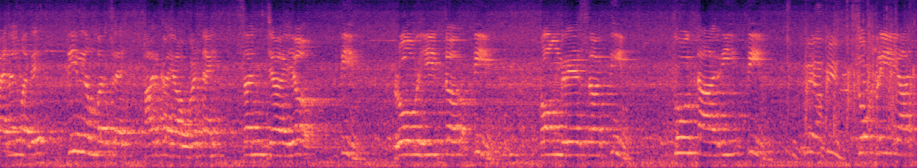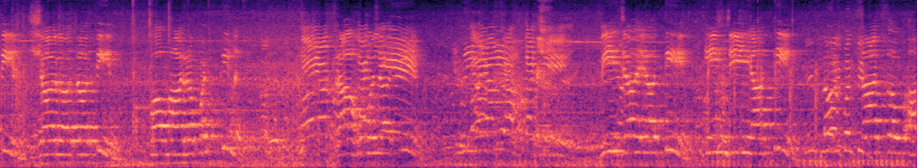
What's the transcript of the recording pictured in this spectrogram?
पॅनलमध्ये तीन नंबरचं आहे. फार काही अवघड नाही. संजय तीन. रोहित तीन. काँग्रेस तीन. तुतारी तीन. सुप्रिया तीन. शरद तीन पवार पण तीनच. राहुल तीन. विजय तीन इंडिया तीन. सासवा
